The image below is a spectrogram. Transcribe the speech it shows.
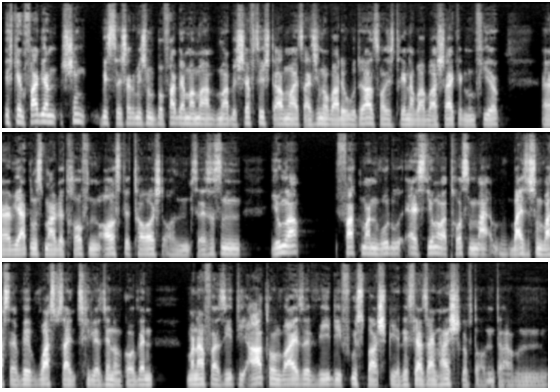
Ich kenne Fabian schon ein bisschen. Ich hatte mich mit Fabian mal, mal beschäftigt, damals, als ich noch bei der U23-Trainer war, bei Schalke 04. Äh, wir hatten uns mal getroffen, ausgetauscht und es ist ein junger Fachmann, wo du, er ist jung, aber trotzdem weiß schon, was er will, was seine Ziele sind und wenn man einfach sieht, die Art und Weise, wie die Fußball spielen, ist ja sein Handschrift und ähm,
